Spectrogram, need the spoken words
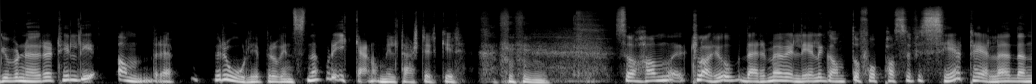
guvernører til de andre rolige provinsene hvor det ikke er noen militærstyrker. Så han klarer jo dermed veldig elegant å få pasifisert hele den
